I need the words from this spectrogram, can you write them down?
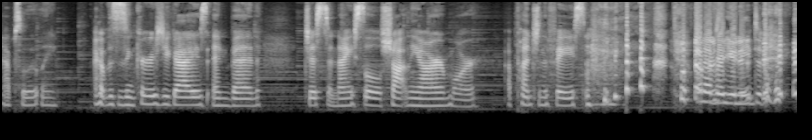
Absolutely. I hope this has encouraged you guys and been just a nice little shot in the arm or a punch in the face. Whatever you need today.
